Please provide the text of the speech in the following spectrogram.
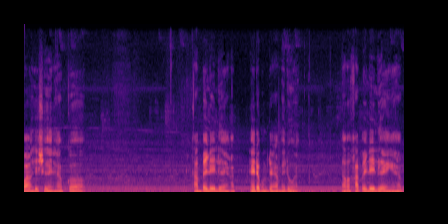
ว่างๆเฉยๆนะครับก็ทำไปเรื่อยๆครับเนี่ยเดี๋ยวผมจะทำให้ดูอะเราก็ขับไปเรื่อยๆอย่างเงี้ยครับ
